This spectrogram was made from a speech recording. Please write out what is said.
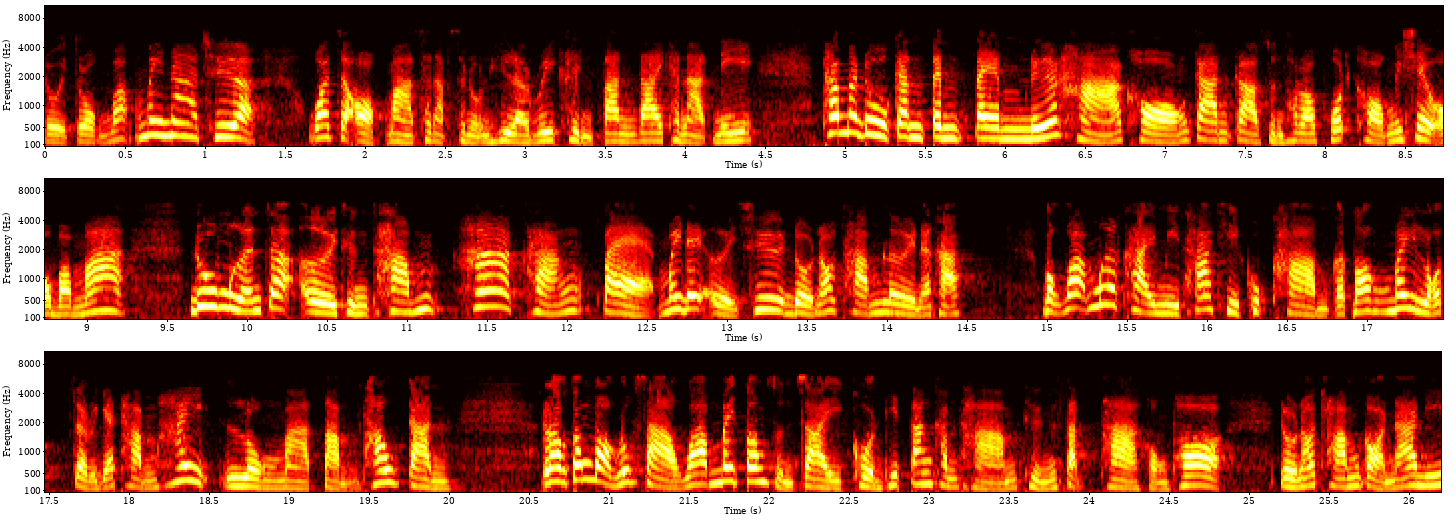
โดยตรงว่าไม่น่าเชื่อว่าจะออกมาสนับสนุนฮิลลารีคลินตันได้ขนาดนี้ ถ้ามาดูกันเต็มๆเนื้อหาของการกล่าวสุนทรพจน์ของมิเชลโอบามา ดูเหมือนจะเอ่ยถึงทรัมป์ห้าครั้ง แต่ไม่ได้เอ่ยชื่อโดนัลด์ทรัมป์เลยนะคะบอกว่าเมื่อใครมีท่าทีคุกคามก็ต้องไม่ลดจริยธรรมให้ลงมาต่ำเท่ากัน เราต้องบอกลูกสาวว่าไม่ต้องสนใจคนที่ตั้งคำถามถึงศรัทธาของพ่อ โดนัลด์ทรัมป์ก่อนหน้านี้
